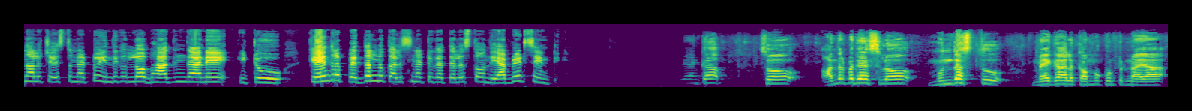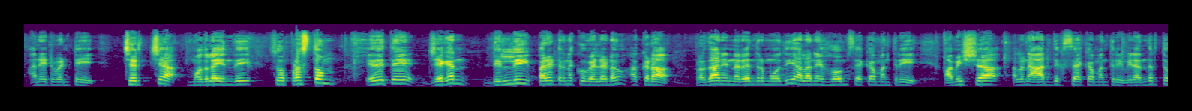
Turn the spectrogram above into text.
ప్రయత్నాలు చేస్తున్నట్టు ఇందులో భాగంగానే ఇటు కేంద్ర పెద్దలను కలిసినట్టుగా తెలుస్తోంది. అప్డేట్స్ ఏంటి? ప్రియాంక సో ఆంధ్రప్రదేశ్లో ముందస్తు మేఘాలు కమ్ముకుంటున్నాయా అనేటువంటి చర్చ మొదలైంది. సో ప్రస్తుతం ఏదైతే జగన్ ఢిల్లీ పర్యటనకు వెళ్ళడం అక్కడ ప్రధాని నరేంద్ర మోదీ అలానే హోంశాఖ మంత్రి అమిత్ షా అలానే ఆర్థిక శాఖ మంత్రి వీరందరితో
